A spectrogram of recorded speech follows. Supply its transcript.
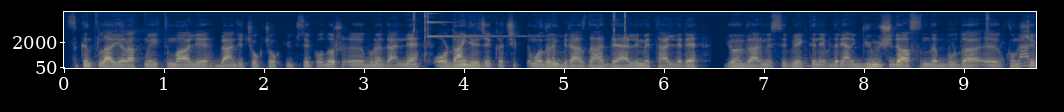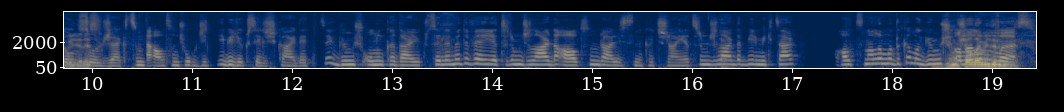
sıkıntılar yaratma ihtimali bence çok çok yüksek olur. E, bu nedenle oradan gelecek açıklamaların biraz daha değerli metallere yön vermesi beklenebilir. Yani gümüşü de aslında burada e, Evet, Ben de konuşabiliriz. onu soracaktım. Altın çok ciddi bir yükseliş kaydetti. Gümüş onun kadar yükselemedi ve yatırımcılarda altın rallisini kaçıran yatırımcılarda bir miktar altın alamadık ama gümüş, Gümüş alalım mı miyiz?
